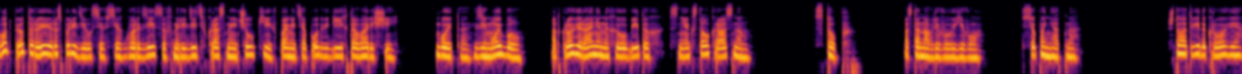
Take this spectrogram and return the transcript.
Вот Пётр и распорядился всех гвардейцев нарядить в красные чулки в память о подвиге их товарищей. Бой-то зимой был. От крови раненых и убитых снег стал красным. Стоп. Останавливаю его. Все понятно. Что от вида крови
